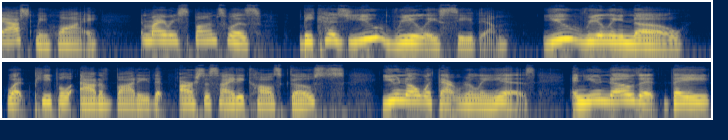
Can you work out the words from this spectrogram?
asked me why. And my response was, because you really see them. You really know what people out of body that our society calls ghosts. You know what that really is. And you know that they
